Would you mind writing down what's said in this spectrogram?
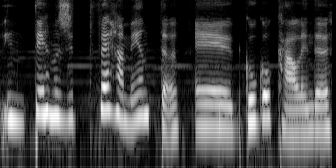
em termos de ferramenta, é Google Calendar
